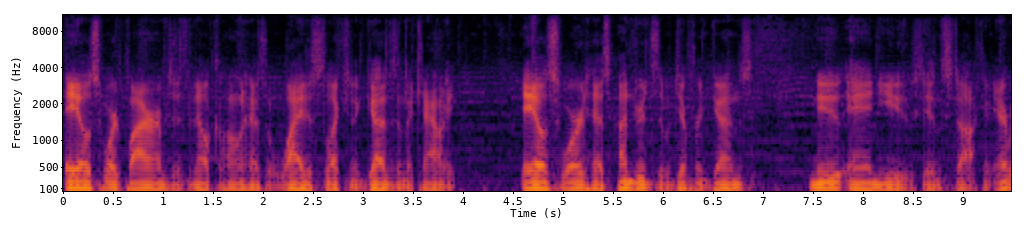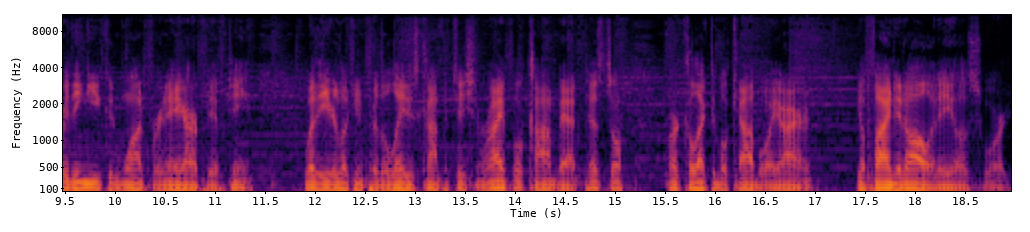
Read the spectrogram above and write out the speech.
AO Sword Firearms is in El Cajon has the widest selection of guns in the county. AO Sword has hundreds of different guns, new and used, in stock, and everything you could want for an AR 15. Whether you're looking for the latest competition rifle, combat pistol, or collectible cowboy iron, you'll find it all at AO Sword.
